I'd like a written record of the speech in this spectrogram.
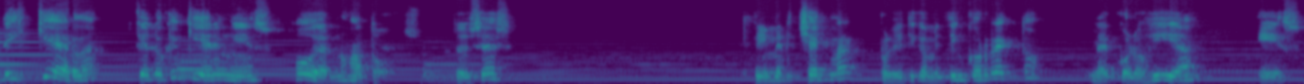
de izquierda que lo que quieren es jodernos a todos. Entonces, primer checkmark, políticamente incorrecto, la ecología es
